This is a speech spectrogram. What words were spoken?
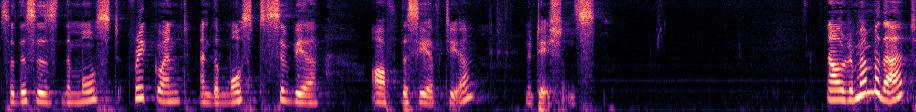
So, this is the most frequent and the most severe of the CFTR mutations. Now, remember that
